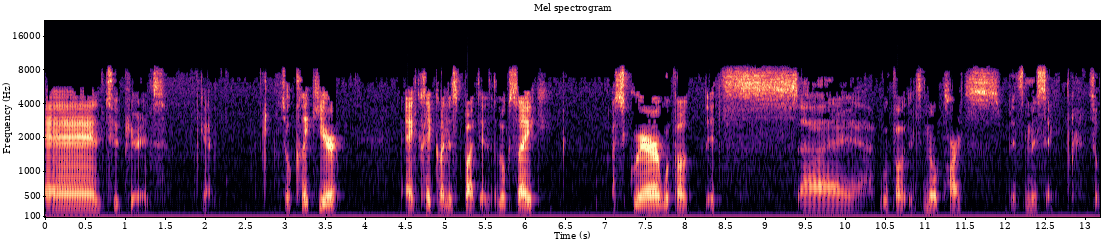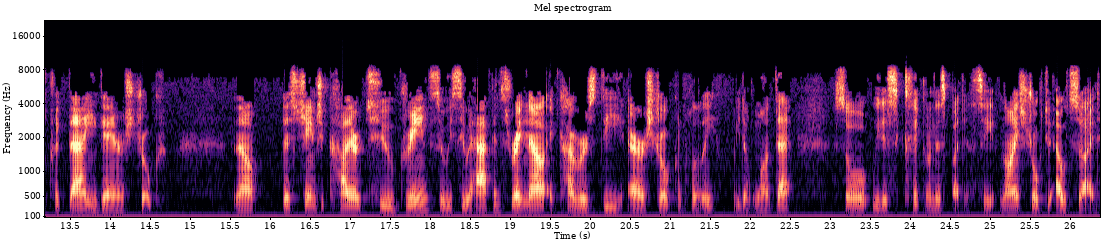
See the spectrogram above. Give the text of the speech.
and to appearance. Okay, so click here and click on this button. It looks like a square without its uh, without its middle parts. It's missing. So click that and you get a stroke. Now let's change the color to green so we see what happens. Right now it covers the arrow stroke completely. We don't want that. So we just click on this button. Say line stroke to outside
